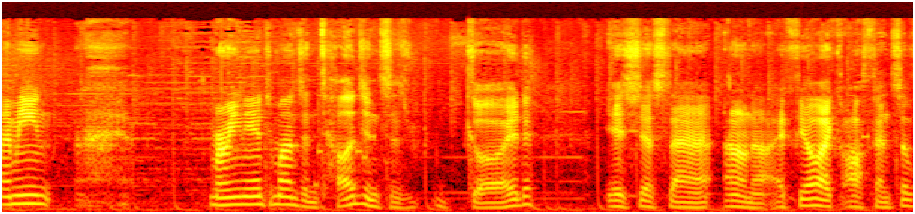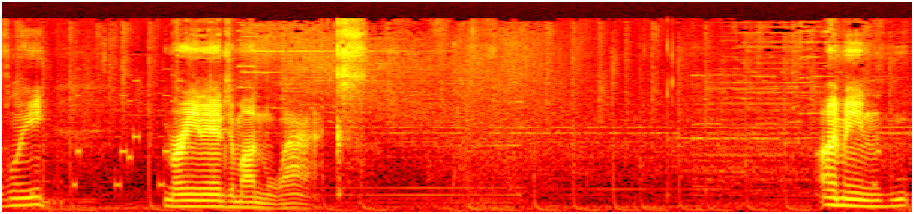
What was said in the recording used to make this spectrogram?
I mean, Marine Angemon's intelligence is good. It's just that, I don't know, I feel like offensively, Marine Angemon lacks. I mean,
